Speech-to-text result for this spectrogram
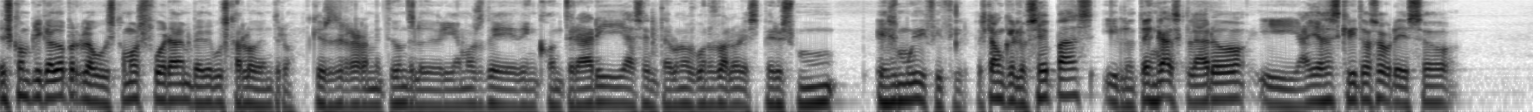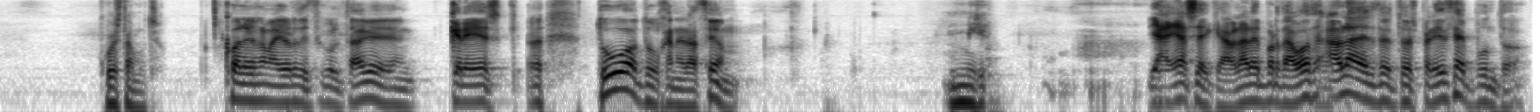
es complicado porque lo buscamos fuera en vez de buscarlo dentro, que es realmente donde lo deberíamos de, de encontrar y asentar unos buenos valores. Pero es, es muy difícil. Es que aunque lo sepas y lo tengas claro y hayas escrito sobre eso, cuesta mucho. ¿Cuál es la mayor dificultad que crees? que- ¿Tú o tu generación? Mi- Ya, ya sé que hablar de portavoz, habla desde tu experiencia y punto.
